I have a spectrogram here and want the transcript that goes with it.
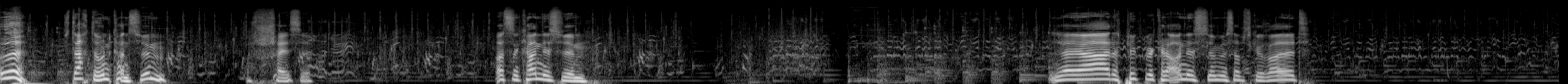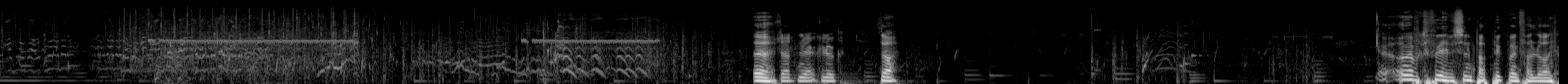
Äh, ich dachte, der Hund kann schwimmen. Ach, scheiße. Was denn kann der schwimmen? Ja, ja, das Pickback kann auch nicht stimmen, ich hab's gerallt. Äh, da hatten wir Glück. So. Ich hab das Gefühl, wir sind ein paar Pikmin verloren.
